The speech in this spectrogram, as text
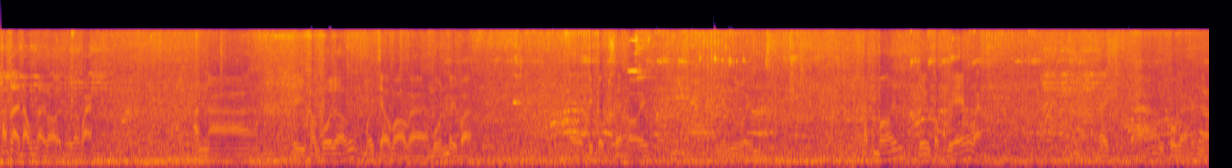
khách lại đông lại rồi thưa các bạn. Anh à, đi phần khối lớn mới chở vợ về muốn mì về. Rồi tiếp tục xe hơi. Những người mà khách mới liên tục ghé các bạn. Đây cả cô gái nữa.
